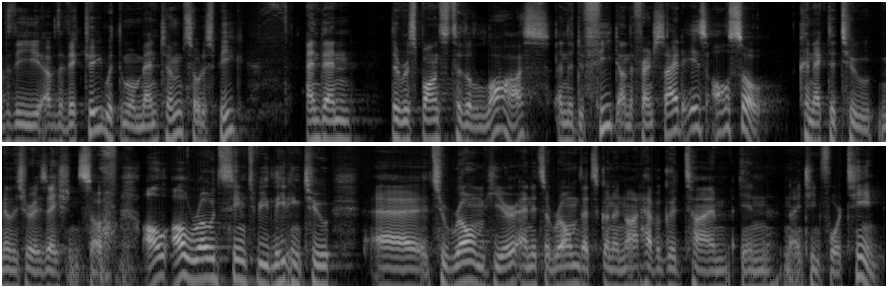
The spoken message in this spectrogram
of, the, of the victory, with the momentum, so to speak. And then the response to the loss and the defeat on the French side is also connected to militarization. So all, all roads seem to be leading to, uh, to Rome here, and it's a Rome that's going to not have a good time in 1914.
